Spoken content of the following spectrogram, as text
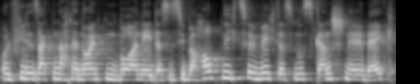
und viele sagten nach der neunten, boah, nee, das ist überhaupt nichts für mich, das muss ganz schnell weg.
